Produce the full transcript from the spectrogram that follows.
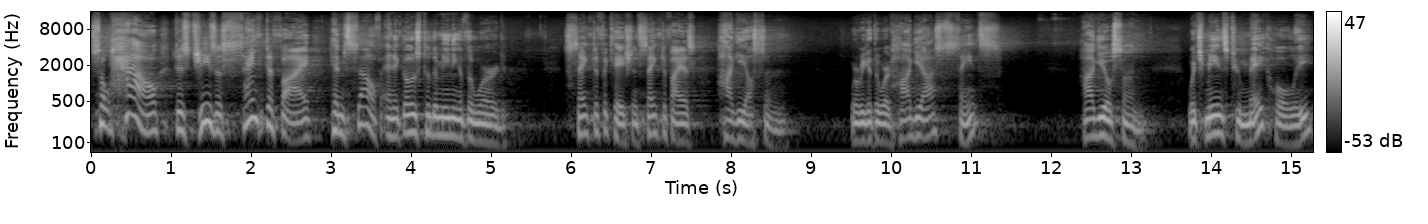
So, how does Jesus sanctify himself? And it goes to the meaning of the word sanctification. Sanctify is hagiason, where we get the word hagios, saints hagiason, which means to make holy,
